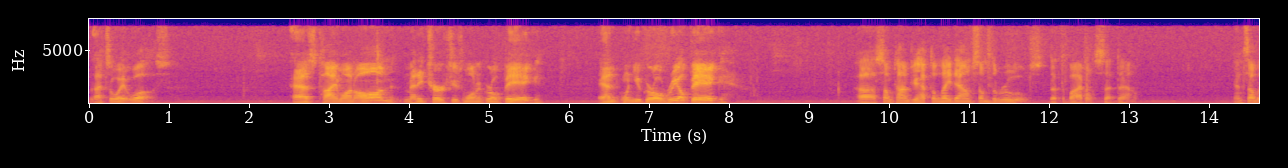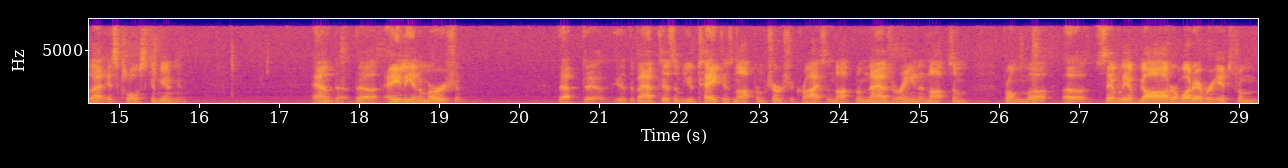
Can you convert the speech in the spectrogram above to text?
That's the way it was. As time went on, many churches want to grow big, and when you grow real big, uh, sometimes you have to lay down some of the rules that the Bible set down. And some of that is close communion. And uh, the alien immersion, that uh, the baptism you take is not from Church of Christ and not from Nazarene and not some from uh, uh, Assembly of God or whatever. It's from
